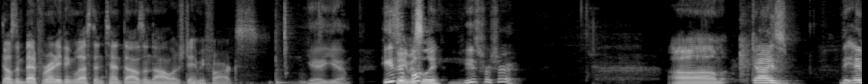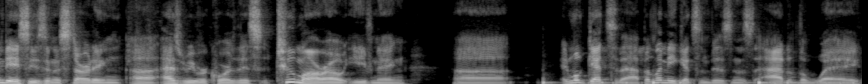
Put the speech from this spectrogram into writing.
Doesn't bet for anything less than ten thousand dollars, Jamie Foxx. Yeah, yeah. He's a Famously? book. He's for sure. Um, guys, the NBA season is starting uh, as we record this tomorrow evening. Uh, and we'll get to that, but let me get some business out of the way.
